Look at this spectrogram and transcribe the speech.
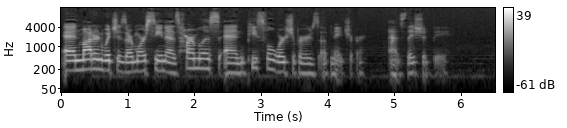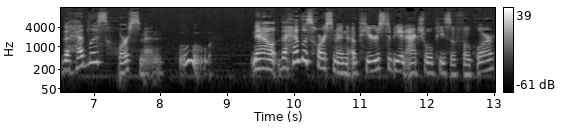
and modern witches are more seen as harmless and peaceful worshippers of nature, as they should be. The Headless Horseman. Ooh. Now, the Headless Horseman appears to be an actual piece of folklore,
